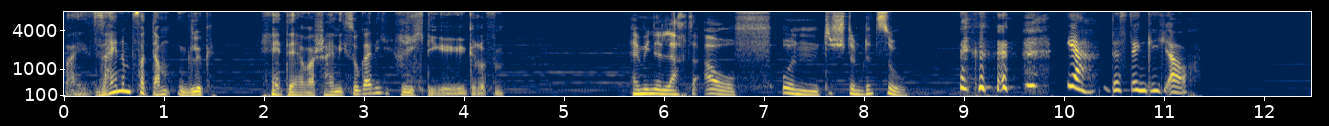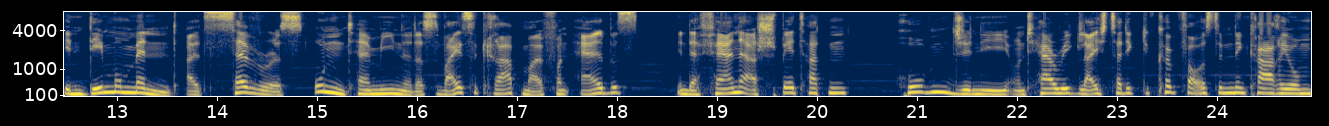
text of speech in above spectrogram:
Bei seinem verdammten Glück hätte er wahrscheinlich sogar die richtige gegriffen. Hermine lachte auf und stimmte zu. ja, das denke ich auch. In dem Moment, als Severus und Hermine das weiße Grabmal von Albus in der Ferne erspäht hatten, hoben Ginny und Harry gleichzeitig die Köpfe aus dem Denkarium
